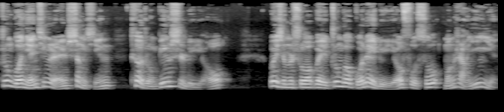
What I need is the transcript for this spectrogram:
中国年轻人盛行特种兵式旅游。为什么说为中国国内旅游复苏蒙上阴影？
